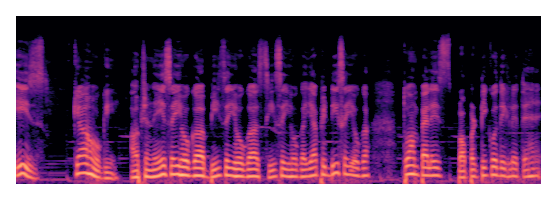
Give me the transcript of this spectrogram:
is क्या होगी? ऑप्शन ए सही होगा बी सही होगा सी सही होगा, या फिर डी सही होगा। तो हम पहले इस प्रॉपर्टी को देख लेते हैं।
